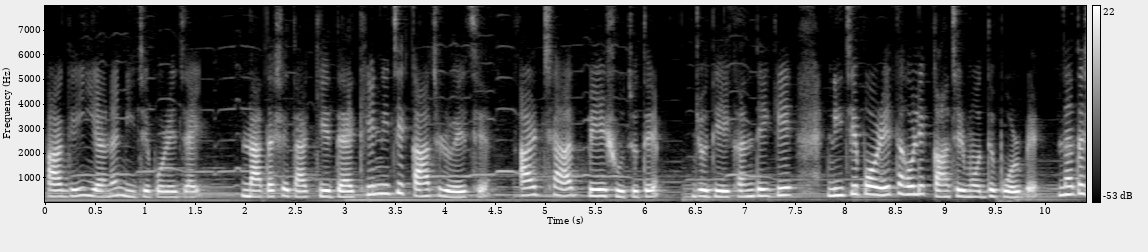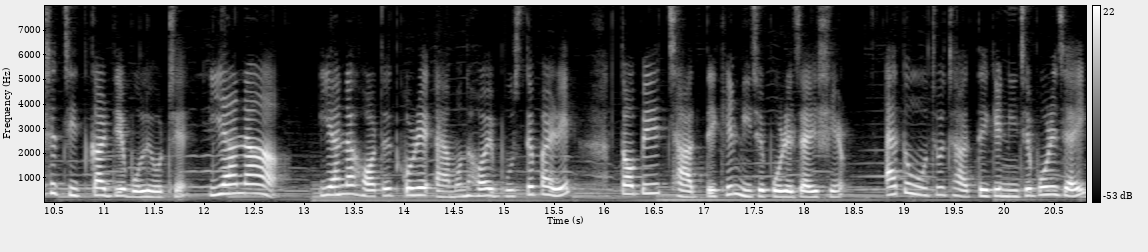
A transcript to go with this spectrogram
আগেই ইয়ানা নিচে পড়ে যায়। নাতাশা তাকিয়ে দেখে নিচে কাঁচ রয়েছে, আর ছাদ বেশ উঁচুতে। যদি এখান থেকে নিচে পড়ে তাহলে কাঁচের মধ্যে পড়বে, নাতাশা চিৎকার দিয়ে বলে ওঠে, ইয়ানা! ইয়ানা হঠাৎ করে এমন হয় বুঝতে পারে, তবে ছাদ দেখে নিচে পড়ে যায় সে। এত উঁচু ছাদ থেকে নিচে পড়ে যায়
